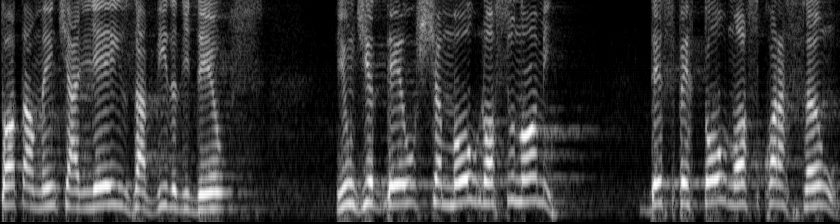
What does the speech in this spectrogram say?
totalmente alheios à vida de Deus. E um dia Deus chamou o nosso nome, despertou o nosso coração,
